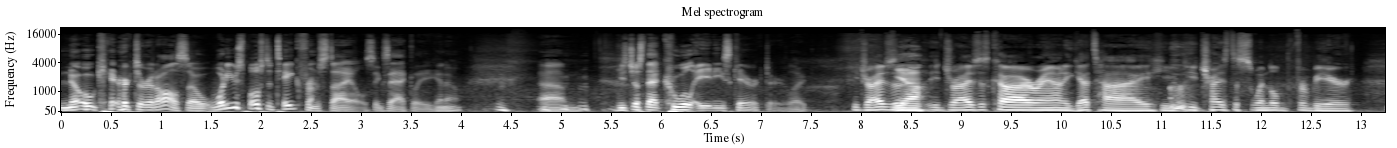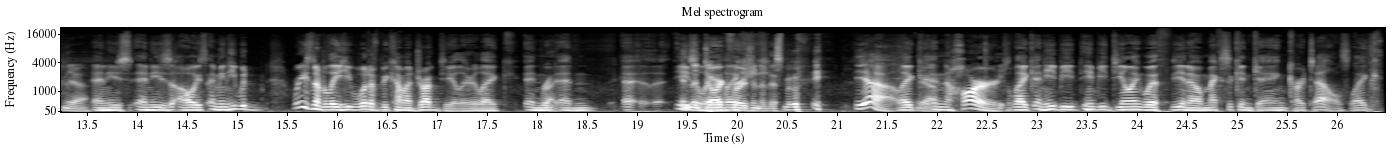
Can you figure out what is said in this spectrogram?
no character at all. So what are you supposed to take from Stiles exactly? You know, um, he's just that cool '80s character. Like he drives. Yeah. he drives his car around. He gets high. He he tries to swindle for beer. yeah, and he's and he's always. I mean, he would reasonably he would have become a drug dealer, like and Right. and uh, in the dark like- version of this movie. Yeah, like Yeah. and hard, like, and he'd be he'd be dealing with you know Mexican gang cartels, like,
